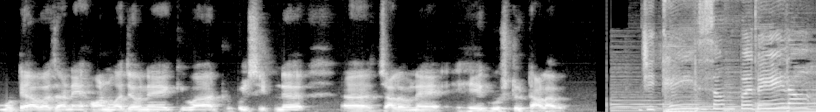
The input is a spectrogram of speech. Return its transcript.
मोठ्या आवाजाने हॉर्न वाजवणे किंवा ट्रिपल सीटनं चालवणे हे गोष्ट टाळावे. जिथे संपदेला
